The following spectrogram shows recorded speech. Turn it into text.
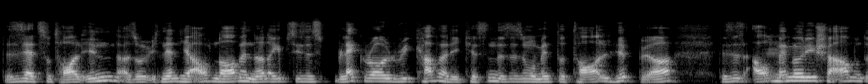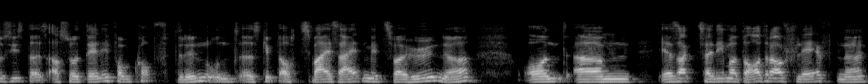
das ist jetzt total in. Also ich nenne hier auch Namen, ne? da gibt es dieses Blackroll Recovery Kissen, das ist im Moment total hip, ja. Das ist auch Mhm. Memory Charm und du siehst, da ist auch so eine Delle vom Kopf drin und äh, es gibt auch zwei Seiten mit zwei Höhen, ja. Und ähm, er sagt, seitdem er da drauf schläft, ne,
